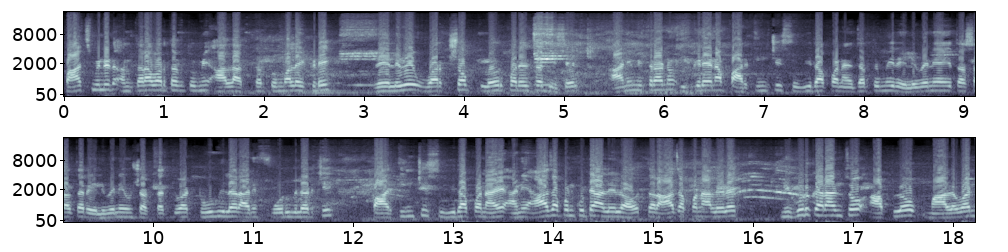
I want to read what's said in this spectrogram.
पाच मिनिट अंतरावर तर तुम्ही आलात. तर तुम्हाला इकडे रेल्वे वर्कशॉप फ्लोअरपर्यंत दिसेल. आणि मित्रांनो इकडे ना पार्किंगची सुविधा पण आहे. जर तुम्ही रेल्वेने येत असाल तर रेल्वेने येऊ शकता किंवा टू व्हीलर आणि फोर व्हीलरची पार्किंगची सुविधा पण आहे. आणि आज आपण कुठे आलेलो आहोत? तर आज आपण आलेलो आहे निगुडकरांचं आपलं मालवण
